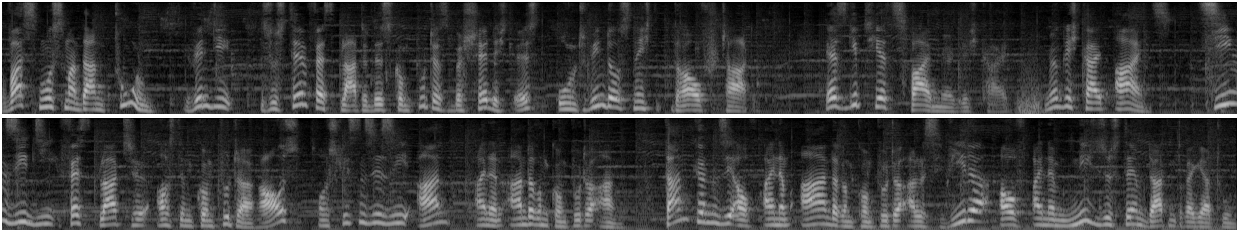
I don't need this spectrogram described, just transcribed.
Was muss man dann tun, wenn die Systemfestplatte des Computers beschädigt ist und Windows nicht drauf startet? Es gibt hier zwei Möglichkeiten. Möglichkeit 1. Ziehen Sie die Festplatte aus dem Computer raus und schließen Sie sie an einen anderen Computer an. Dann können Sie auf einem anderen Computer alles wieder auf einem Nicht-System-Datenträger tun.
